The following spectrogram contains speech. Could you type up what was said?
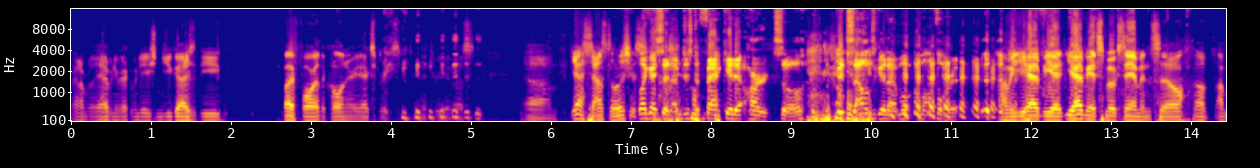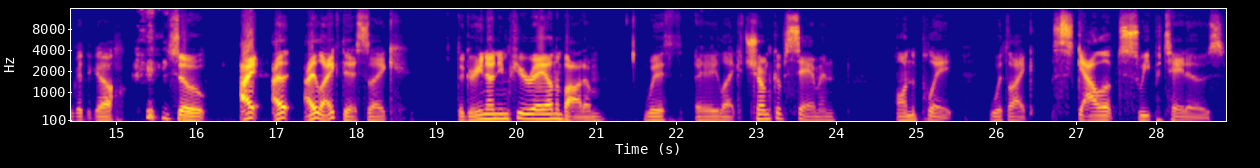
I don't really have any recommendations. You guys are the by far the culinary experts between the three of us. Um, yeah, sounds delicious. Like I said, I'm just a fat kid at heart, so if it sounds good, I'm, I'm all for it. I mean, you had me at you had me at smoked salmon, so I'm, I'm good to go. So I I I like this like the green onion puree on the bottom with a like chunk of salmon on the plate with like scalloped sweet potatoes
